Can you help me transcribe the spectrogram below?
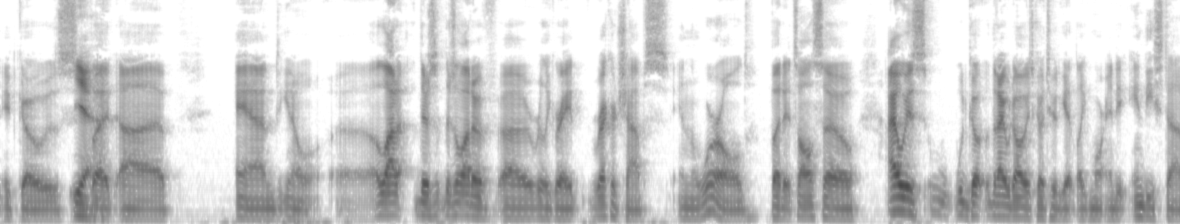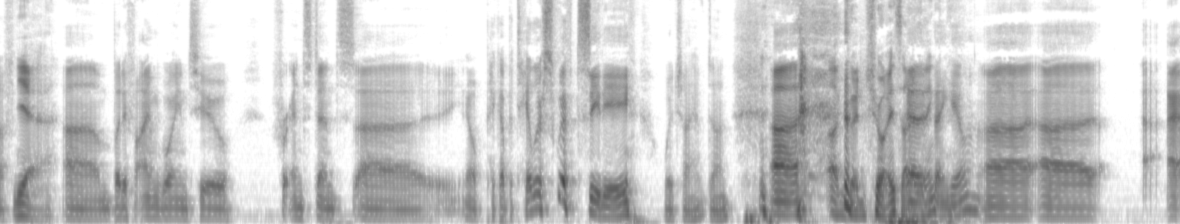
it goes. Yeah. but uh, and you know uh, a lot of there's there's a lot of uh, really great record shops in the world, but it's also I always would go that I would always go to to get like more indie indie stuff. yeah, Um, but if I'm going to, for instance, uh, you know, pick up a Taylor Swift CD, which I have done, uh, a good choice, I uh, think. thank you. Uh, uh, I,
